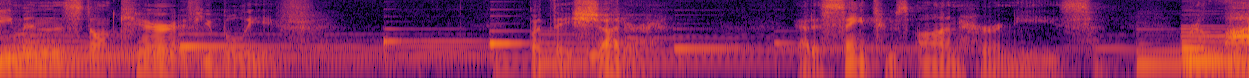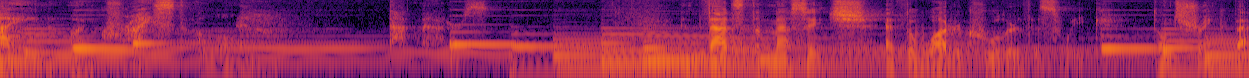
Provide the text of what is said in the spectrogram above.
demons don't care if you believe, but they shudder at a saint who's on her knees, relying on Christ alone. That matters. And that's the message at the water cooler this week. Don't shrink back.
